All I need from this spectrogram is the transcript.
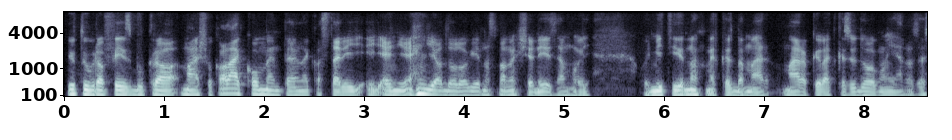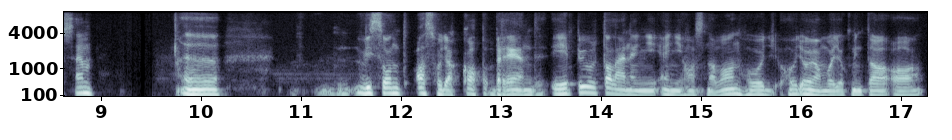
YouTube-ra, Facebookra mások alá kommentelnek, aztán így, így ennyi, ennyi a dolog, én azt már meg sem nézem, hogy, hogy mit írnak, mert közben már, már a következő dolgon jár az eszem. Viszont az, hogy a kap brand épül, talán ennyi, ennyi haszna van, hogy, hogy olyan vagyok, mint a, a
